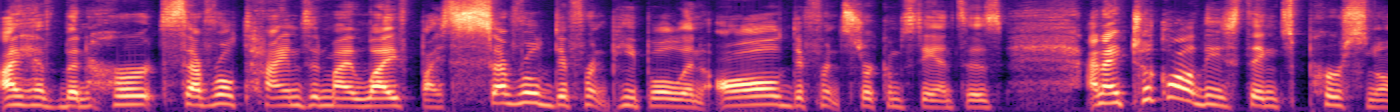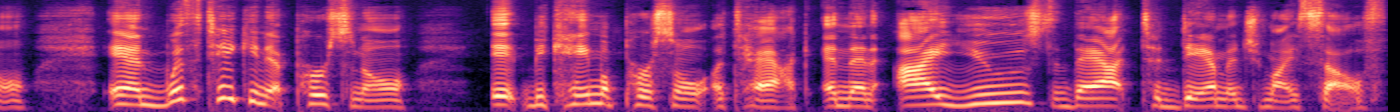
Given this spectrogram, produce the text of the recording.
I have been hurt several times in my life by several different people in all different circumstances. And I took all these things personal. And with taking it personal, it became a personal attack. And then I used that to damage myself.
